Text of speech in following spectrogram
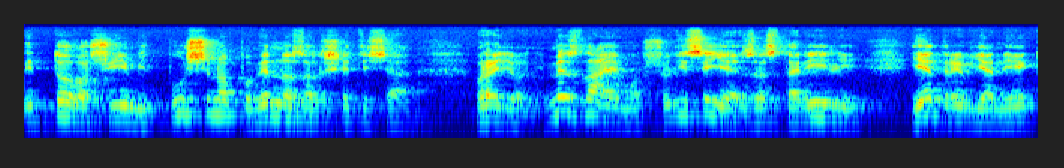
від того, що їм відпущено, повинно залишитися в районі. Ми знаємо, що ліси є застарілі, є дерев'яник,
